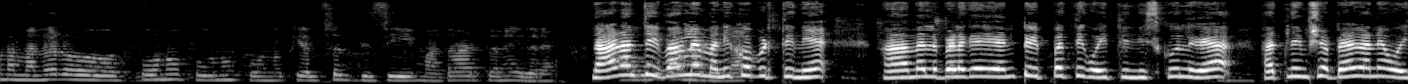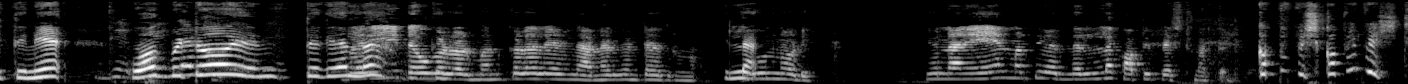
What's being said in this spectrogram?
ನಮ್ಮ ಮನೆಯವರು ಫೋನು ಫೋನು ಫೋನು ಕೆಲ್ಸದ ಬಿಸಿ ಮಾತಾಡ್ತಾನೆ ಇದಾರೆ. ನಾನಂತೂ ಇವಾಗಲೇ ಮನೆಗೆ ಹೋಗ್ಬಿಡ್ತೀನಿ. ಆಮೇಲೆ ಬೆಳಗ್ಗೆ ಎಂಟು ಇಪ್ಪತ್ತಿಗೆ ಹೋಯ್ತೀನಿ ಸ್ಕೂಲ್ಗೆ ಹತ್ತು ನಿಮಿಷ ಬೇಗನೆ ಹೋಯ್ತೀನಿ. ಹೋಗ್ಬಿಟ್ಟು ಎಂಟಿಗೆ ಎಲ್ಲ ಈ ಡೌಗಳು ಹನ್ನೆರಡು ಗಂಟೆ ಆದ್ರೂ ಇಲ್ಲ. ನೋಡಿ. ಇವ್ ನಾನು ಏನ್ ಮಾಡ್ತೀವಿ ಅದನ್ನೆಲ್ಲ ಕಾಪಿ ಪೇಸ್ಟ್ ಮಾಡ್ತೇನೆ. ಕಾಪಿ ಪೇಸ್ಟ್ ಕಾಪಿ ಪೇಸ್ಟ್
